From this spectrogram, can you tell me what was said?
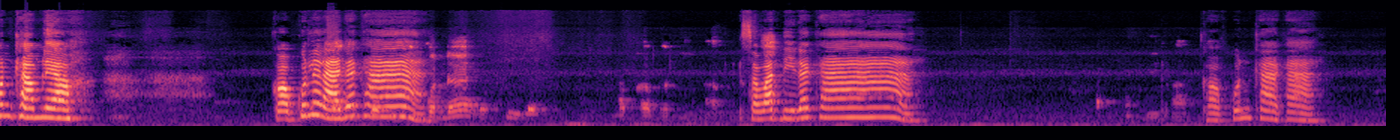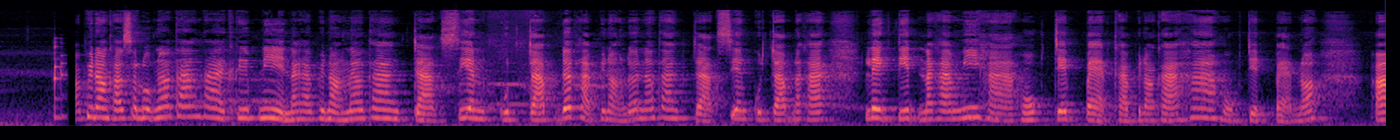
มันคำแล้ว ขอบคุณหลายๆด้วยค่ะ คนเด้อครับครับครับสวัสดีนะคะ ครับ ขอบคุณค่ะค่ะ เอาพี่น้องคะสรุปแนวทางถ่ายคลิปนี้นะคะพี่น้องแนวทางจากเซียนกุดจับเด้อค่ะพี่น้องเด้อแนวทางจากเซียนกุดจับนะคะ เลขติดนะคะมีหาหกเจ็ดแปดค่ะพี่น้องคะห้าหกเจ็ดแปดเนาะอ่า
